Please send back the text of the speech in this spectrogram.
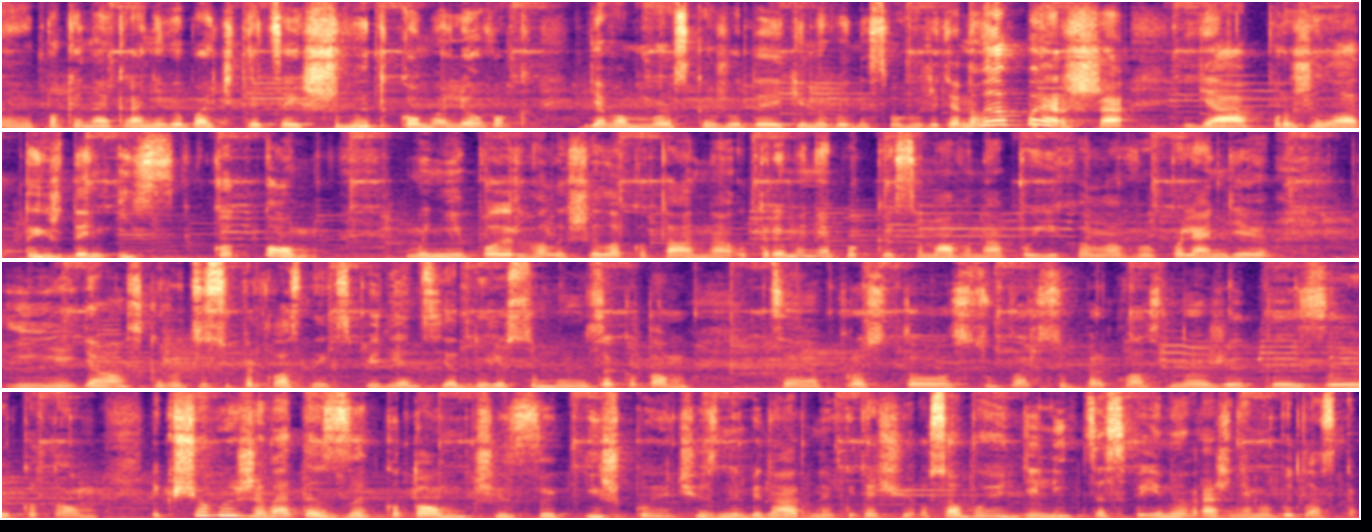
Е, Поки на екрані ви бачите цей швидкомальовок, я вам розкажу деякі новини свого життя. Новина перша! Я прожила тиждень із котом. Мені подруга лишила кота на утримання, поки сама вона поїхала в Поляндію. І я вам скажу, це супер класний експірієнс. Я дуже сумую за котом. Це просто супер-супер класно жити з котом. Якщо ви живете з котом, чи з кішкою, чи з небінарною котячою особою, діліться своїми враженнями, будь ласка.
